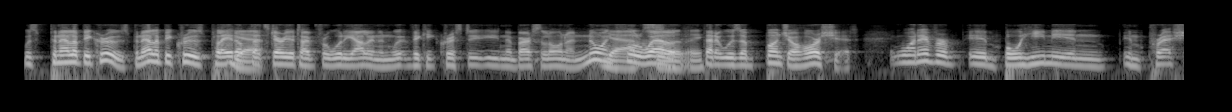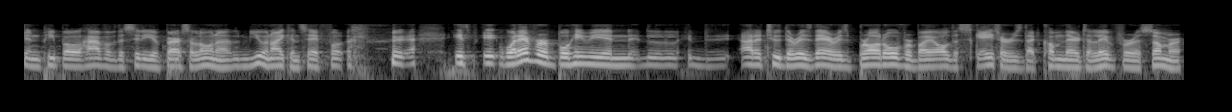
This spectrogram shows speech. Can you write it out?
was Penelope Cruz. Penelope Cruz played up that stereotype for Woody Allen and Vicky Cristina Barcelona, knowing Yeah, full absolutely. well that it was a bunch of horseshit. Whatever uh, bohemian impression people have of the city of Barcelona, you and I can say full. it's it, whatever bohemian attitude there is there is brought over by all the skaters that come there to live for a summer.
